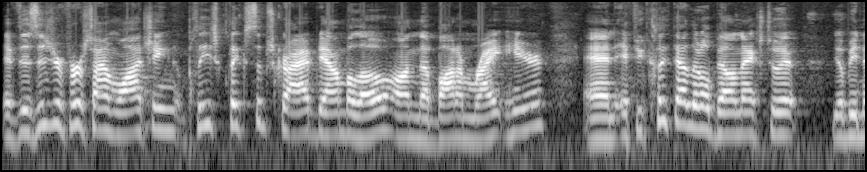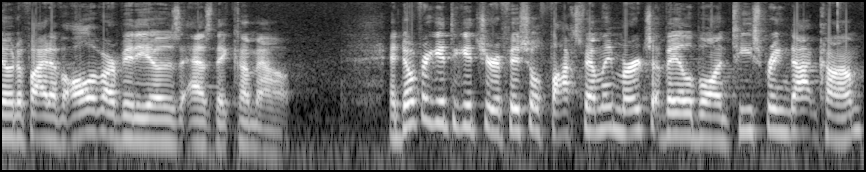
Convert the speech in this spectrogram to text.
If this is your first time watching, please click subscribe down below on the bottom right here. And if you click that little bell next to it, you'll be notified of all of our videos as they come out. And don't forget to get your official Fox Family merch available on teespring.com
